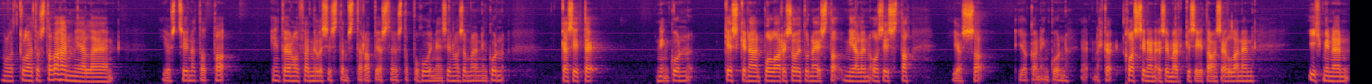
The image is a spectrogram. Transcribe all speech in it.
Mulle tulee tuosta vähän mieleen just siinä tota, Internal Family Systems terapiassa, josta puhuin, niin siinä on semmoinen niin kuin käsite niin kuin keskenään polarisoituneista mielenosista, jossa, joka niin kuin, ehkä klassinen esimerkki siitä on sellainen ihminen,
